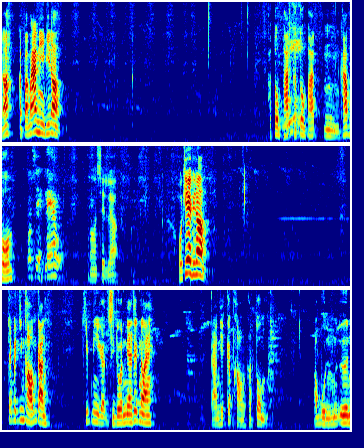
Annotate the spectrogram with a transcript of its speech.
เนาะกับประมาณนี้พี่น้อง ข้าวต้มพัดข้าวต้มพัด อืมครับผมพอเสร็จแล้ว อ๋อ เสร็จแล้ว โอเคพี่น้อง จะไปกินข้าวพร้อมกัน คลิปนี้ก็สิโดนเนี่ยจักหน่อย การเฮ็ดกับข้าวข้าวต้ม เอาบุญมืออื่น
